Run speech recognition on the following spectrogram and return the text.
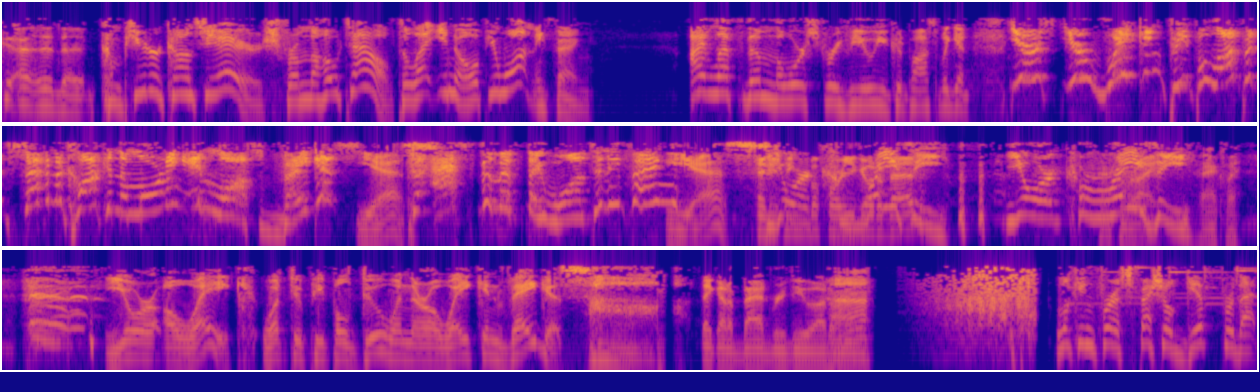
c- uh, the computer concierge from the hotel to let you know if you want anything. I left them the worst review you could possibly get. You're you're waking people up at seven o'clock in the morning in Las Vegas. Yes. To ask them if they want anything. Yes. Anything You're before you go to bed? You're crazy. Right, exactly. You're awake. What do people do when they're awake in Vegas? Oh, they got a bad review out of Huh? me. Looking for a special gift for that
